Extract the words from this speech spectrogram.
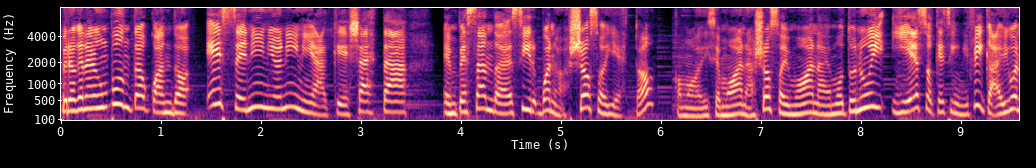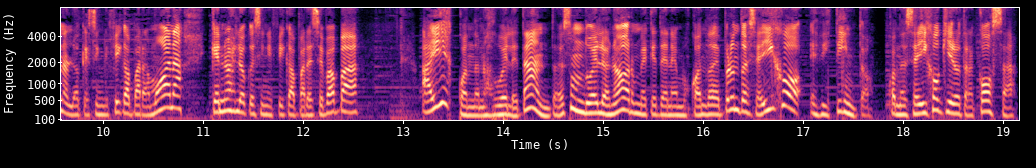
pero que en algún punto cuando ese niño o niña que ya está empezando a decir, bueno, yo soy esto, como dice Moana, yo soy Moana de Motunui, y eso qué significa, y bueno, lo que significa para Moana, que no es lo que significa para ese papá, ahí es cuando nos duele tanto. Es un duelo enorme que tenemos. Cuando de pronto ese hijo es distinto. Cuando ese hijo quiere otra cosa.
